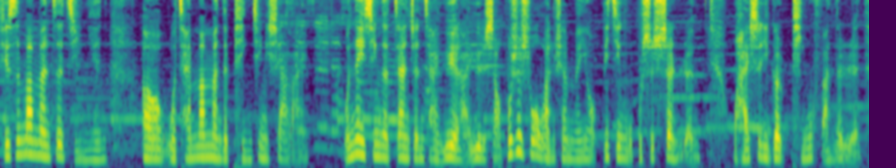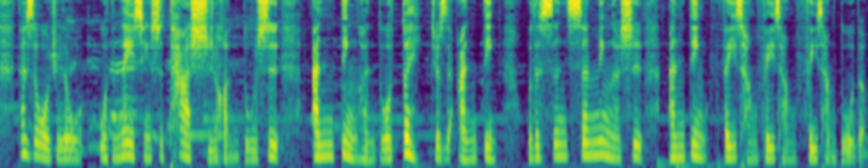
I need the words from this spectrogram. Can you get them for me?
其实慢慢这几年，呃，我才慢慢的平静下来。我内心的战争才越来越少，不是说完全没有，毕竟我不是圣人，我还是一个平凡的人。但是我觉得我我的内心是踏实很多，是安定很多，对，就是安定。我的生生命呢是安定非常非常非常多的。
